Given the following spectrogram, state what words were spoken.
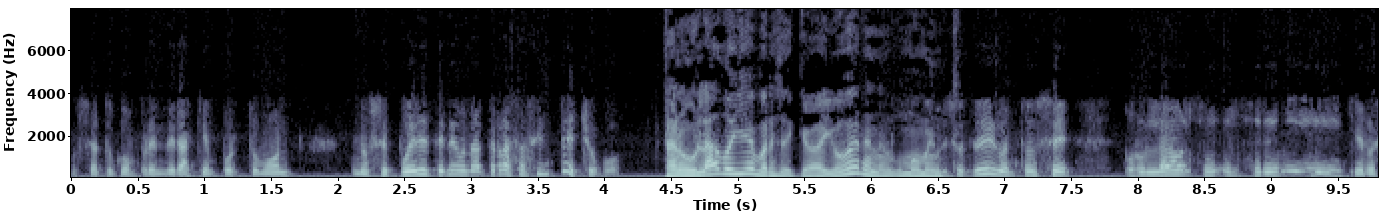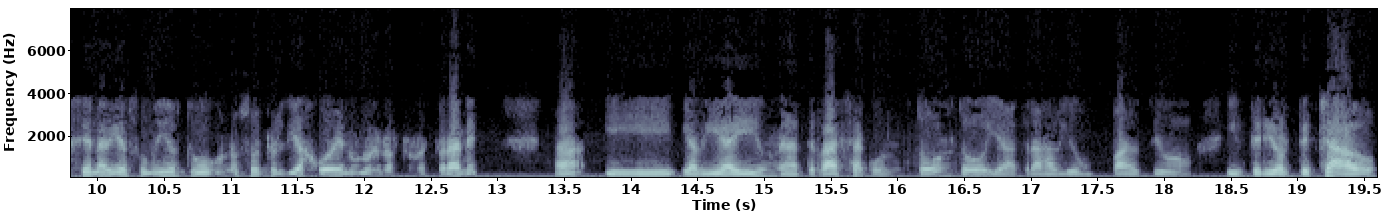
O sea, tú comprenderás que en Puerto Montt no se puede tener una terraza sin techo, po. Está nublado ya, parece que va a llover en algún momento. Por eso te digo, entonces, por un lado, el, el Ceremi que recién había asumido estuvo con nosotros el día jueves en uno de nuestros restaurantes ¿ah? y, y, había ahí una terraza con toldo y atrás había un patio interior techado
